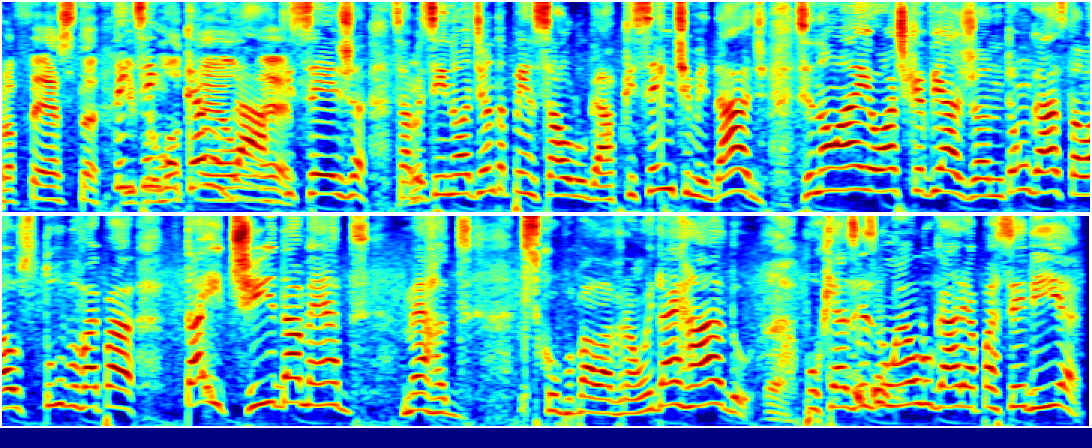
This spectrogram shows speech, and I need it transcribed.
pra festa, Tem ir que ser em qualquer motel, lugar é. que seja, sabe Hã? assim, não adianta pensar o lugar, porque sem intimidade, senão, ah, eu acho que é viajando, então gasta lá os tubos, vai pra Tahiti e dá merda. Merda. Desculpa o palavrão, e dá errado. É. Porque às vezes não é o lugar, é a parceria.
